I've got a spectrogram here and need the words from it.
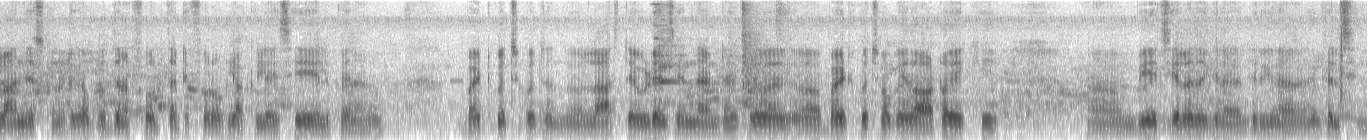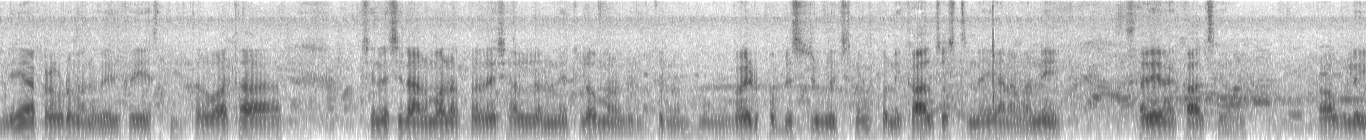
ప్లాన్ చేసుకున్నట్టుగా పొద్దున ఫోర్ థర్టీ ఫోర్ ఓ క్లాక్ లేచి వెళ్ళిపోయినాను బయటకు వచ్చి కొంచెం లాస్ట్ ఎవిడెన్స్ ఏంటంటే బయటకు వచ్చి ఒక ఏదో ఆటో ఎక్కి బిహెచ్ఏలో దగ్గర తిరిగినారని తెలిసింది. అక్కడ కూడా మనం వెరిఫై చేస్తాం తర్వాత చిన్న చిన్న అనుమాన ప్రదేశాలన్నింటిలో మనం వెతుకుతున్నాం వైడ్ పబ్లిసిటీకి వచ్చినాం. కొన్ని కాల్స్ వస్తున్నాయి. కానీ అవన్నీ సరైన కాల్స్ కావు. ప్రాబ్లీ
